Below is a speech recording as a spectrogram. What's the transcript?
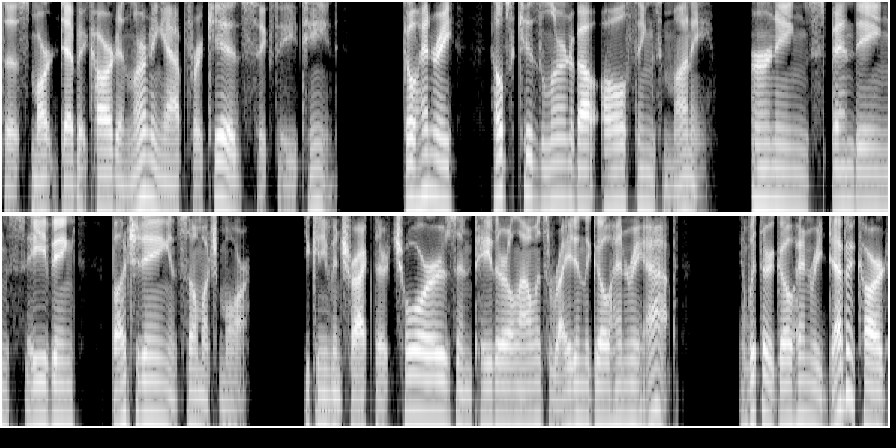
the smart debit card and learning app for kids 6 to 18. Go Henry helps kids learn about all things money, earning, spending, saving, budgeting, and so much more. You can even track their chores and pay their allowance right in the Go Henry app. And with their Go Henry debit card,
